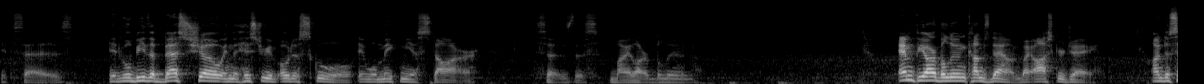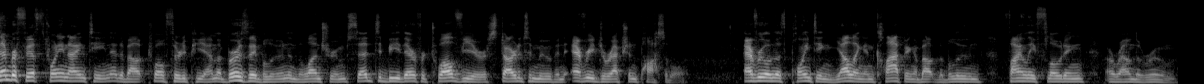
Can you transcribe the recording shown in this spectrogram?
It says, It will be the best show in the history of Otis School. It will make me a star, says this mylar balloon. MPR Balloon Comes Down by Oscar J. On December 5th, 2019, at about 12:30 p.m., a birthday balloon in the lunchroom, said to be there for 12 years, started to move in every direction possible. Everyone was pointing, yelling, and clapping about the balloon finally floating around the room.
